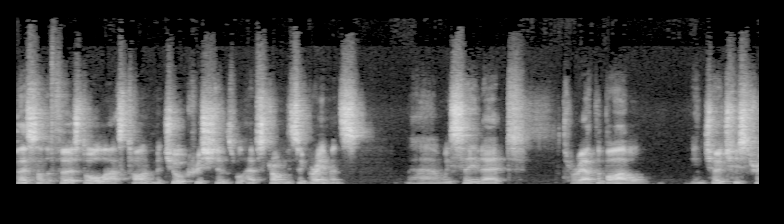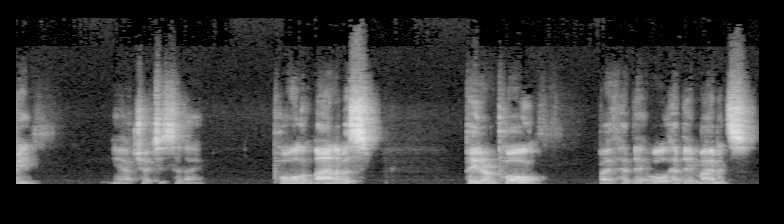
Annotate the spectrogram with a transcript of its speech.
That's not the first or last time. Mature Christians will have strong disagreements. Uh, we see that throughout the Bible, in church history, in our churches today. Paul and Barnabas, Peter and Paul, both had their, all had their moments.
